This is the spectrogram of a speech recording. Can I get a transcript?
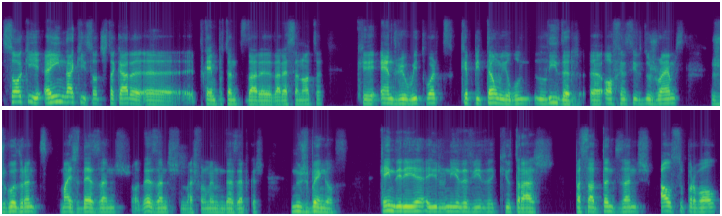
só aqui, ainda aqui, só destacar, uh, porque é importante dar, uh, dar essa nota, que Andrew Whitworth, capitão e líder uh, ofensivo dos Rams, jogou durante mais de 10 anos, ou 10 anos, mas foram mesmo 10 épocas, nos Bengals. Quem diria a ironia da vida que o traz passado tantos anos, ao Super Bowl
